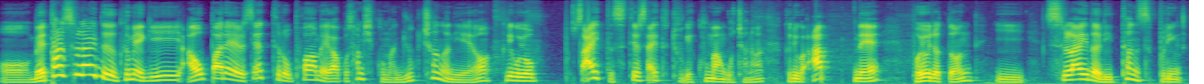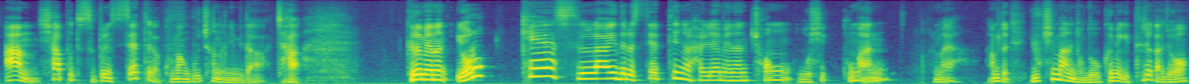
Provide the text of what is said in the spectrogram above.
어, 메탈 슬라이드 금액이 out barrel 세트로 포함해 갖고 39만 6천 원이에요. 그리고 요 sight 스틸 sight 두 개 9만 9천 원. 그리고 앞 전에 보여줬던 이 슬라이더 return 스프링 암 샤프트 스프링 세트가 99,000원입니다. 자, 그러면은 요렇게 슬라이드를 세팅을 하려면은 총 59만 얼마야? 아무튼 60만 원 정도 금액이 들어가죠.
